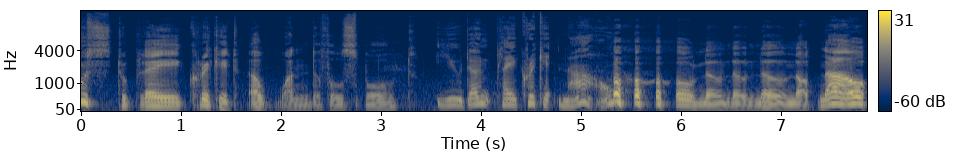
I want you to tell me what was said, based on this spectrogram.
used to play cricket, a wonderful sport. You don't play cricket now. Oh, no, no, no, not now,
